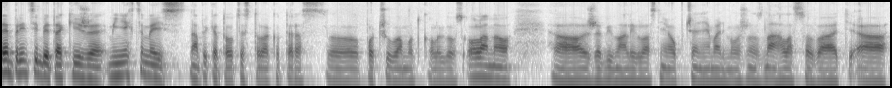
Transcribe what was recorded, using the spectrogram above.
Ten princíp je taký, že my nechceme ísť napríklad tou cestou, ako teraz počúvam od kolegov z Olano, že by mali vlastne občania mať možnosť nahlasovať a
